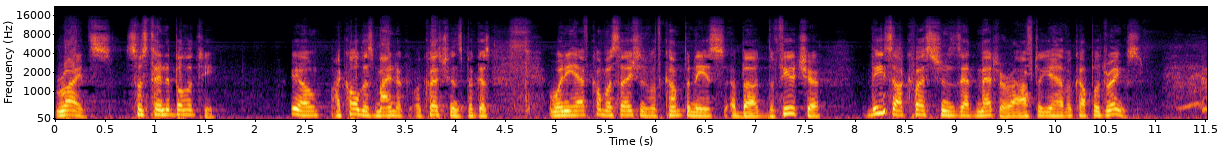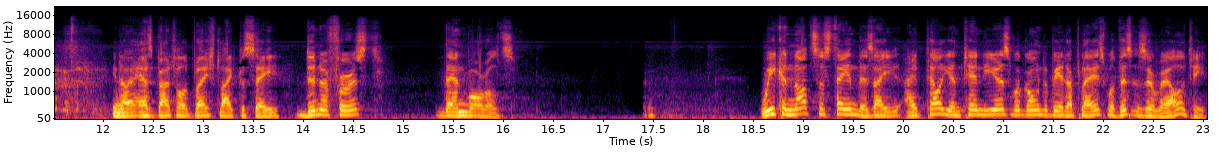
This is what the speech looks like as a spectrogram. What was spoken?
rights, sustainability. You know, I call this minor questions because when you have conversations with companies about the future, these are questions that matter after you have a couple drinks. You know, as Bertolt Brecht liked to say, dinner first, then morals. We cannot sustain this. I, I tell you, in 10 years, we're going to be at a place where this is a reality.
